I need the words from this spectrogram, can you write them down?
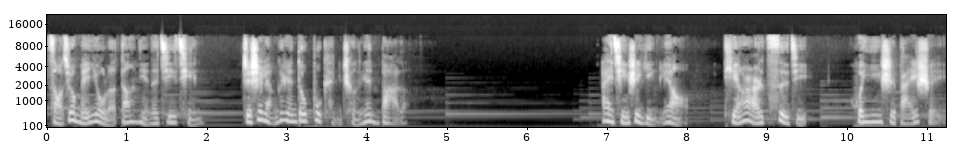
早就没有了当年的激情，只是两个人都不肯承认罢了。爱情是饮料，甜而刺激；婚姻是白水，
